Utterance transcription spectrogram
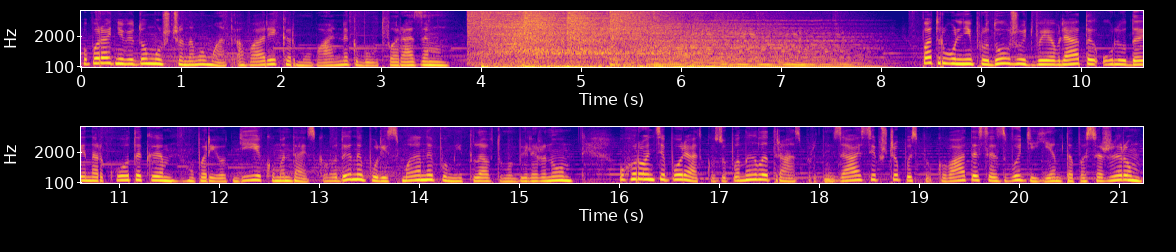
Попередньо відомо, що на момент аварії кермувальник був тверезим. Патрульні продовжують виявляти у людей наркотики. У період дії комендантської години полісмени помітили автомобіль Рено. Охоронці порядку зупинили транспортний засіб, щоб поспілкуватися з водієм та пасажиром.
